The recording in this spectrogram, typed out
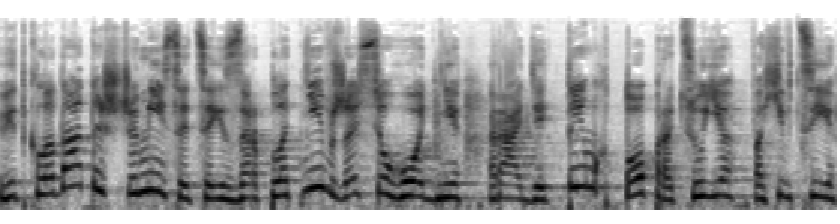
Відкладати щомісяця із зарплатні вже сьогодні радять тим, хто працює фахівці.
